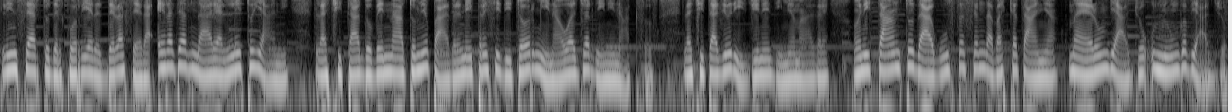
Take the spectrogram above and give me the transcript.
l'inserto del Corriere della Sera era di andare a Letoiani, la città dove è nato mio padre nei pressi di Taormina o a Giardini Naxos, la città di origine di mia madre. Ogni tanto da Augusta si andava a Catania, ma era un viaggio, un lungo viaggio.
